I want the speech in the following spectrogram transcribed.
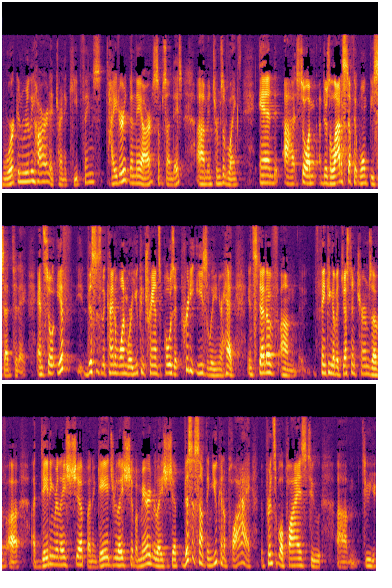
working really hard at trying to keep things tighter than they are some Sundays um, in terms of length. And uh, so I'm, there's a lot of stuff that won't be said today. And so if this is the kind of one where you can transpose it pretty easily in your head, instead of um, thinking of it just in terms of uh, a dating relationship, an engaged relationship, a married relationship, this is something you can apply. The principle applies to, um, to your,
